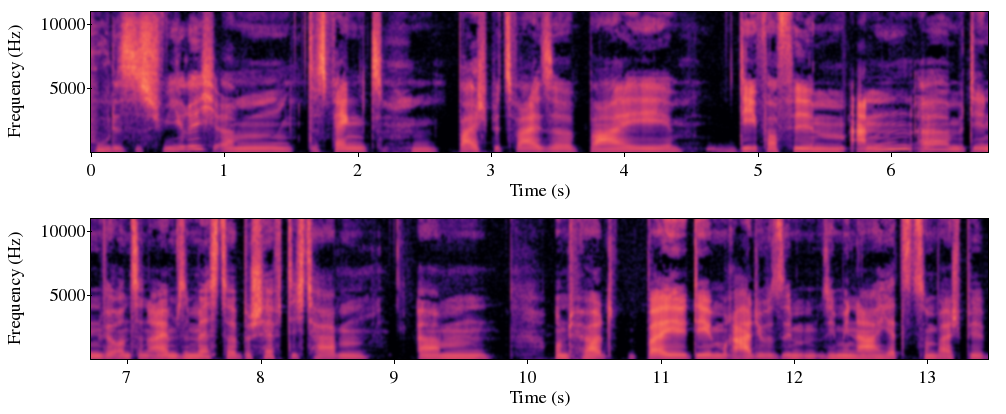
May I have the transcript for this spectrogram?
Puh, das ist schwierig. Ähm, das fängt hm, beispielsweise bei DEFA-Filmen an, äh, mit denen wir uns in einem Semester beschäftigt haben. Ähm, und hört bei dem Radioseminar jetzt zum Beispiel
